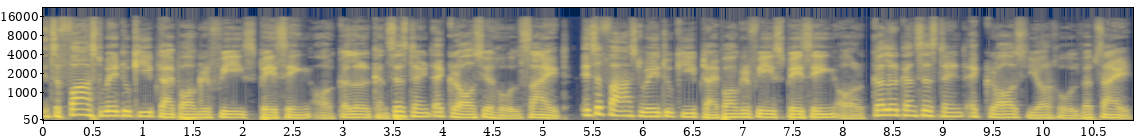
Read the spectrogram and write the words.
It's a fast way to keep typography, spacing or color consistent across your whole site. It's a fast way to keep typography, spacing or color consistent across your whole website.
